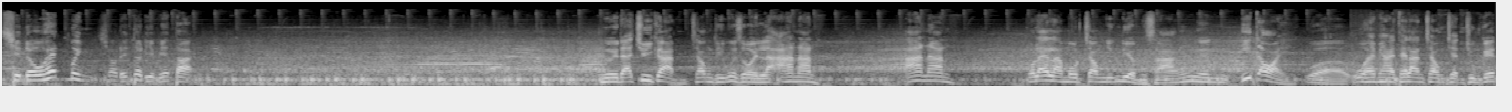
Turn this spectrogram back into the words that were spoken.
chiến đấu hết mình cho đến thời điểm hiện tại. Người đã truy cản trong tiếng vừa rồi là Anan. Anan có lẽ là một trong những điểm sáng ừ, ít ỏi của U22 Thái Lan trong trận chung kết.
